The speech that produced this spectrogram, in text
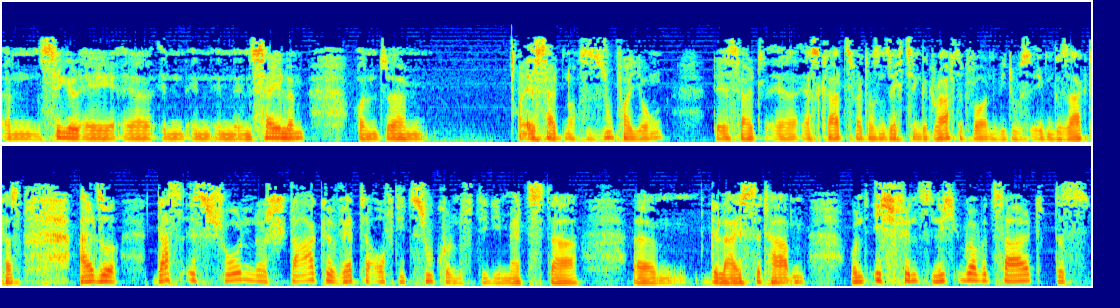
ein Single A äh, in, in, in, in Salem und ähm, ist halt noch super jung der ist halt äh, erst gerade 2016 gedraftet worden, wie du es eben gesagt hast. Also das ist schon eine starke Wette auf die Zukunft, die die Mets da ähm, geleistet haben. Und ich finde es nicht überbezahlt. Das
